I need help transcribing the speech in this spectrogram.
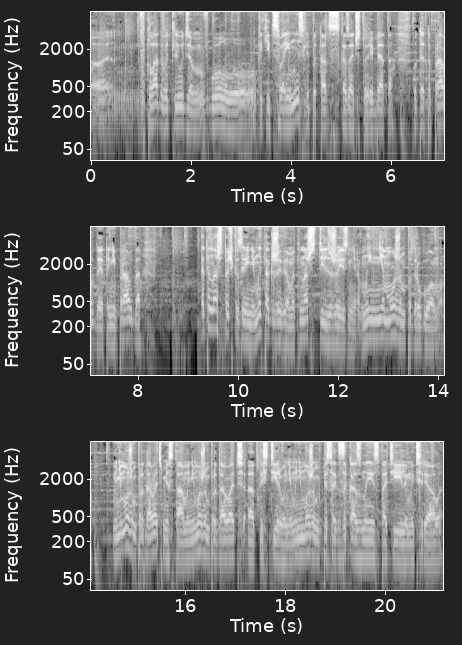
э, вкладывать людям в голову какие-то свои мысли, пытаться сказать, что, ребята, вот это правда, это неправда. Это наша точка зрения, мы так живем, это наш стиль жизни, мы не можем по-другому. Мы не можем продавать места, мы не можем продавать а, тестирование, мы не можем писать заказные статьи или материалы,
